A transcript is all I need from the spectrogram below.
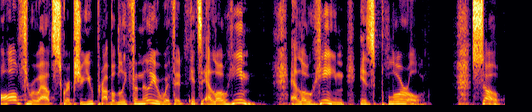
all throughout Scripture, you're probably familiar with it. It's Elohim. Elohim is plural. So,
